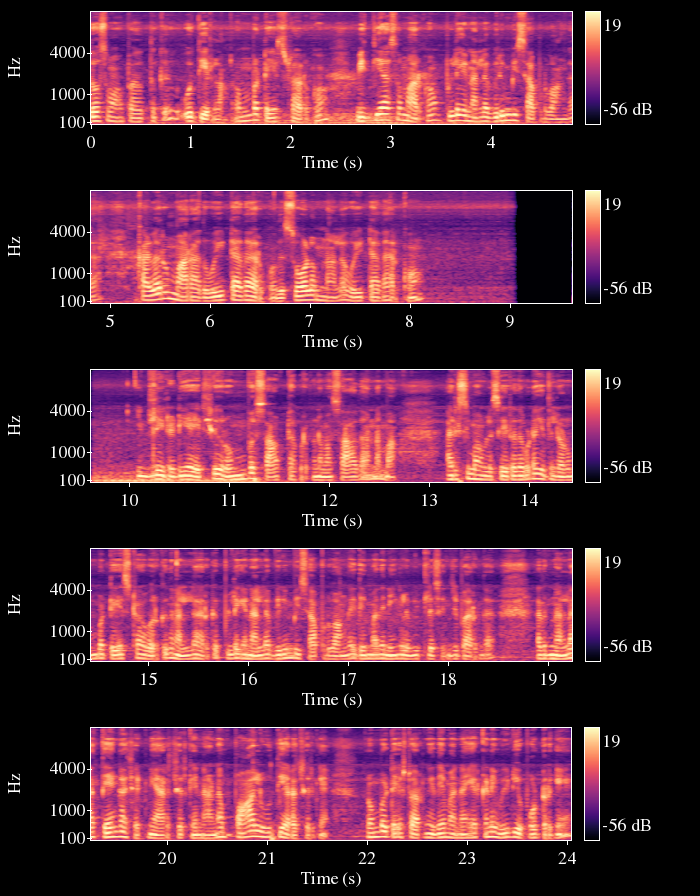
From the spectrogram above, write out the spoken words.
தோசை மாவு பதத்துக்கு ஊற்றிடலாம் ரொம்ப டேஸ்ட்டாக இருக்கும். வித்தியாசமாக இருக்கும். பிள்ளைங்க நல்லா விரும்பி சாப்பிடுவாங்க. கலரும் மாறாது. ஒயிட்டாக தான் இருக்கும். இது சோளம்னால ஒயிட்டாக தான் இருக்கும். இட்லி ரெடி ஆயிடுச்சு. ரொம்ப சாஃப்டாக இருக்கும் நம்ம சாதாரணமாக அரிசி மாவில் செய்கிறத விட இதில் ரொம்ப டேஸ்ட்டாகவும் இருக்குது நல்லா இருக்குது பிள்ளைங்க நல்லா விரும்பி சாப்பிடுவாங்க. இதே மாதிரி நீங்களும் வீட்டில் செஞ்சு பாருங்கள் அதுக்கு நல்லா தேங்காய் சட்னி அரைச்சிருக்கேன் நான். பால் ஊற்றி அரைச்சிருக்கேன். ரொம்ப டேஸ்ட்டாக இருக்கும். இதே மாதிரி நான் ஏற்கனவே வீடியோ போட்டிருக்கேன்.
